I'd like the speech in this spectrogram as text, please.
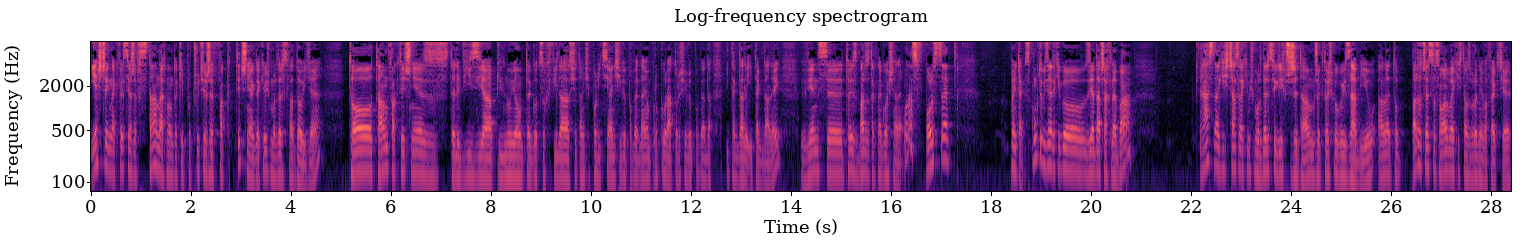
jeszcze inna kwestia, że w Stanach mam takie poczucie, że faktycznie jak do jakiegoś morderstwa dojdzie, to tam faktycznie z telewizja pilnują tego, co chwila się tam ci policjanci wypowiadają, prokurator się wypowiada i tak dalej, i tak dalej. Więc y, to jest bardzo tak nagłaśniane. U nas w Polsce, powiem tak, z punktu widzenia takiego zjadacza chleba, raz na jakiś czas o jakimś morderstwie gdzieś przeczytam, że ktoś kogoś zabił, ale to bardzo często są albo jakieś tam zbrodnie w afekcie,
